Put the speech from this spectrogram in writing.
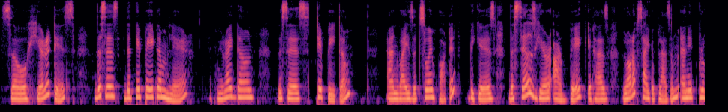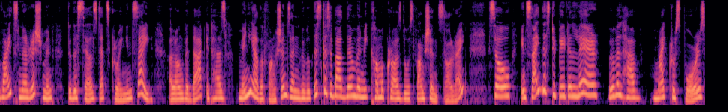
So here it is. This is the tapetum layer. Let me write down. This is tapetum. And why is it so important? Because the cells here are big, it has a lot of cytoplasm and it provides nourishment to the cells that's growing inside. Along with that, it has many other functions and we will discuss about them when we come across those functions, alright? So inside this tapetal layer, we will have microspores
